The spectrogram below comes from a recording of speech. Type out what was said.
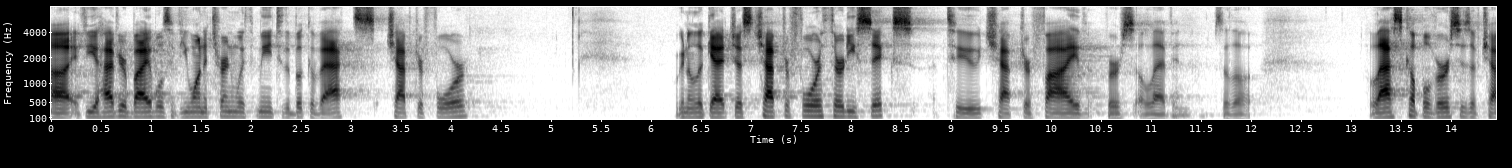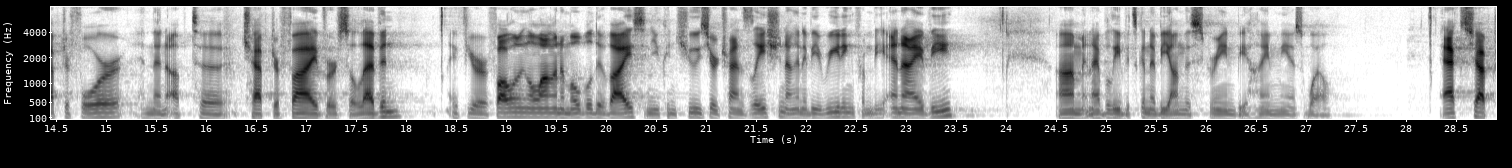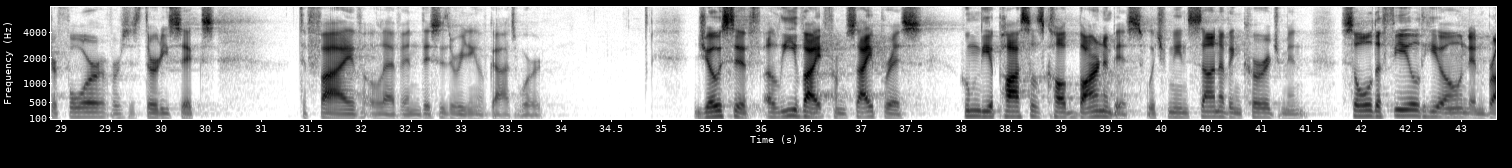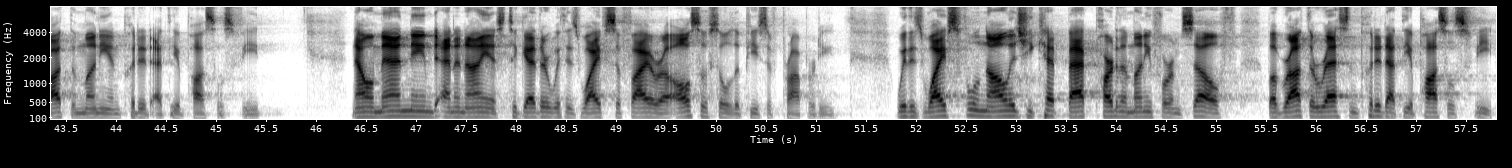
Uh, if you have your Bibles, if you want to turn with me to the book of Acts, chapter 4, we're going to look at just chapter 4, 36 to chapter 5, verse 11. So the last couple verses of chapter 4 and then up to chapter 5, verse 11. If you're following along on a mobile device and you can choose your translation, I'm going to be reading from the NIV, um, and I believe it's going to be on the screen behind me as well. Acts chapter 4, verses 36 to 511. This is the reading of God's word. Joseph, a Levite from Cyprus, whom the apostles called Barnabas, which means son of encouragement, sold a field he owned and brought the money and put it at the apostles' feet. Now, a man named Ananias, together with his wife Sapphira, also sold a piece of property. With his wife's full knowledge, he kept back part of the money for himself, but brought the rest and put it at the apostles' feet.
